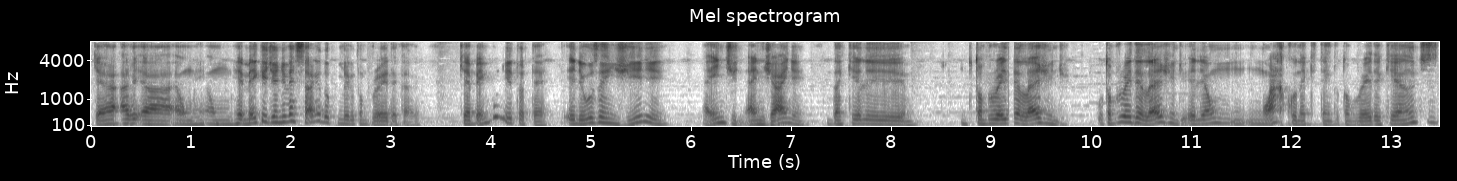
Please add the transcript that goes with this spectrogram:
que é, a- a- é um, é um remake de aniversário do primeiro Tomb Raider, cara, que é bem bonito até. Ele usa a engine, a engine, a engine daquele do Tomb Raider Legend. O Tomb Raider Legend, ele é um, um arco, né, que tem do Tomb Raider, que é antes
